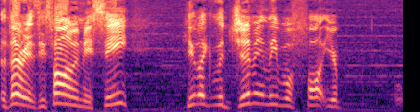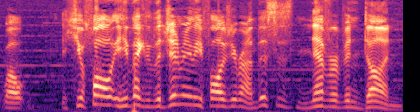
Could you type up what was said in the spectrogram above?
There he is. He's following me. See? He like legitimately will follow your. Well, he'll follow. He like legitimately follows you around. This has never been done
